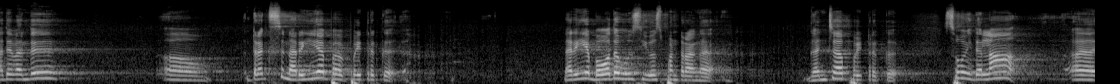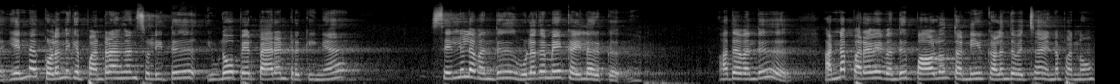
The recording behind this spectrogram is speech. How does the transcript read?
அது வந்து ட்ரக்ஸ் நிறைய இப்போ போயிட்டுருக்கு. நிறைய போதை ஊசி யூஸ் பண்ணுறாங்க கஞ்சா போயிட்டுருக்கு. ஸோ இதெல்லாம் என்ன குழந்தைங்க பண்ணுறாங்கன்னு சொல்லிட்டு இவ்வளோ பேர் பேரண்ட் இருக்கீங்க. செல்லில் வந்து உலகமே கையில் இருக்குது அதை வந்து அன்னப்பறவை வந்து பாலும் தண்ணியும் கலந்து வச்சா என்ன பண்ணும்?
